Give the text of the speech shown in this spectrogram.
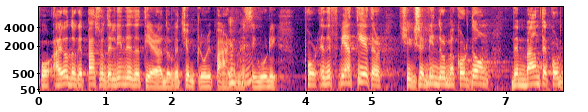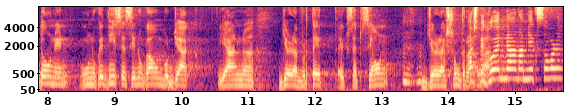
Po, ajo do ketë pasur dhe lindje të tjera, do ketë qenë pluripare, me siguri. Por edhe fëmija tjetër, që kishte lindur me kordon dhe mbante kordonin, unë nuk e di se si nuk ka humbur gjak. Janë gjëra vërtet eksepsion, gjëra shumë të rralla. A shpjegohen nga ana mjekësore?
